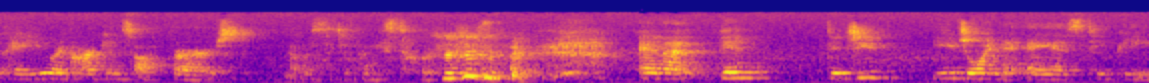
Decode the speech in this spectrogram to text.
okay, you were in Arkansas first. That was such a funny story. And uh, then, did you, you joined the ASTP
